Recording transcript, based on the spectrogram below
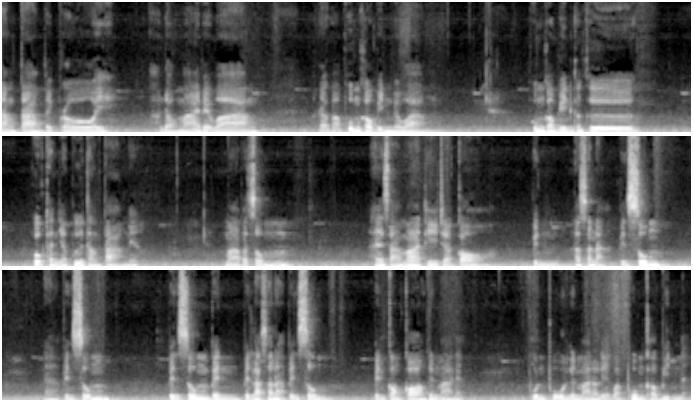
ต่างๆไปโปรย ดอกไม้ไปวาง แล้วก็พุ่มเข้าบินไปวาง พุ่มเข้าบินก็คือพวกธัญพืชต่างๆเนี่ยมาผสมให้สามารถที่จะก่อเป็นลักษณะเป็นซุ้มนะเป็นซุ้ม เป็นซุ้มเป็นเป็นลักษณะเป็นสุ่ม เป็นกองกองขึ้นมาเนี่ยพูนพูนๆขึ้นมาเราเรียกว่าพุ่มเข้าบินนะ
